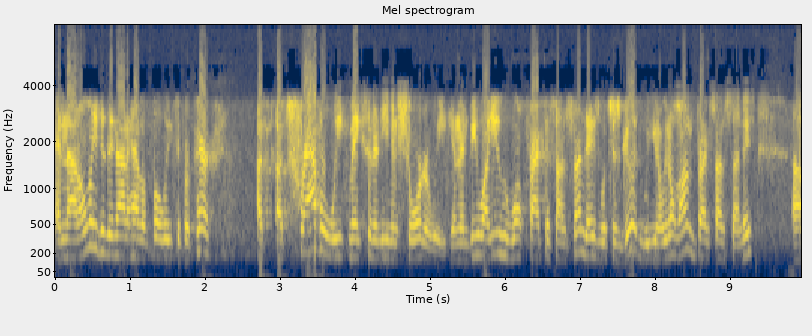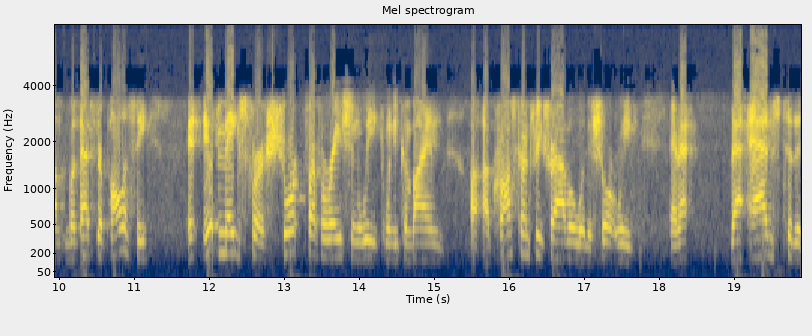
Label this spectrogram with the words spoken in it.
And not only do they not have a full week to prepare, a, a travel week makes it an even shorter week. And then BYU, who won't practice on Sundays, which is good. We, you know, we don't want them to practice on Sundays, um, but that's their policy. It, it makes for a short preparation week when you combine a, a cross country travel with a short week, and that that adds to the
